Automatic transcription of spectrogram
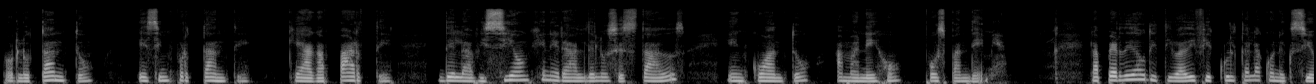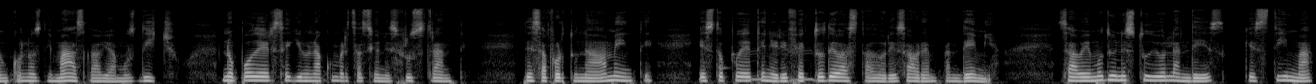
Por lo tanto, es importante que haga parte de la visión general de los estados en cuanto a manejo post-pandemia. La pérdida auditiva dificulta la conexión con los demás, lo habíamos dicho. No poder seguir una conversación es frustrante. Desafortunadamente, esto puede tener efectos devastadores ahora en pandemia. Sabemos de un estudio holandés que estima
